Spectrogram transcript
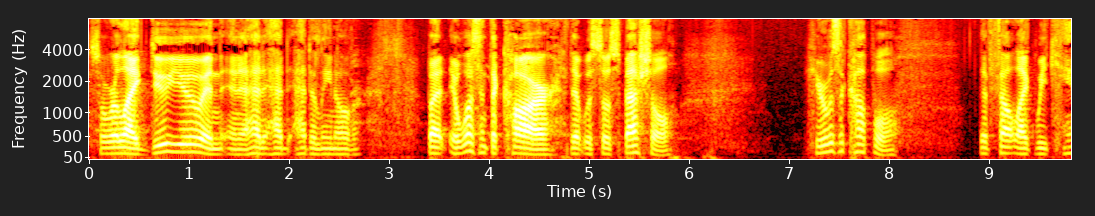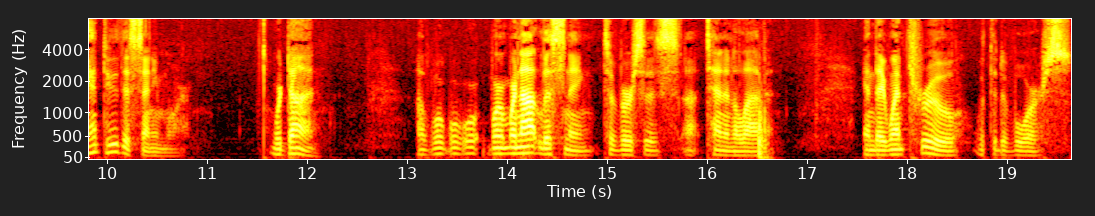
So we're like, "Do you?" and and I had had had to lean over, but it wasn't the car that was so special. Here was a couple that felt like we can't do this anymore. We're done. Uh, we're, we're, we're, not listening to verses uh, 10 and 11. And they went through with the divorce.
